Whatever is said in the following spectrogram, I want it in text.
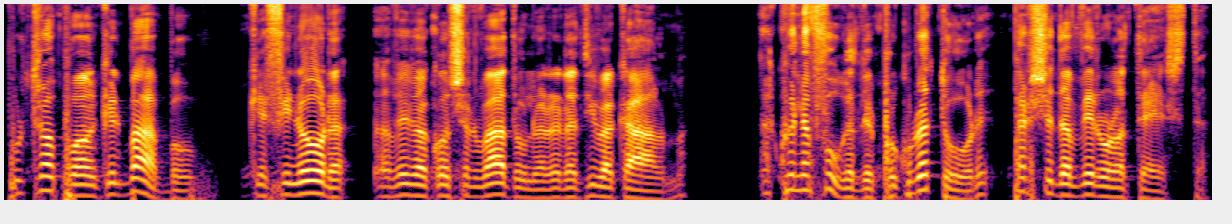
Purtroppo anche il babbo, che finora aveva conservato una relativa calma, a quella fuga del procuratore perse davvero la testa.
